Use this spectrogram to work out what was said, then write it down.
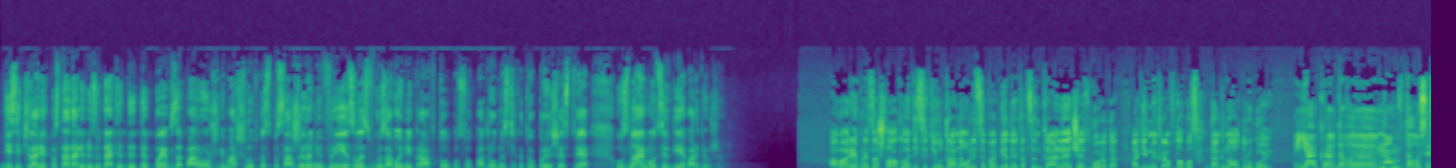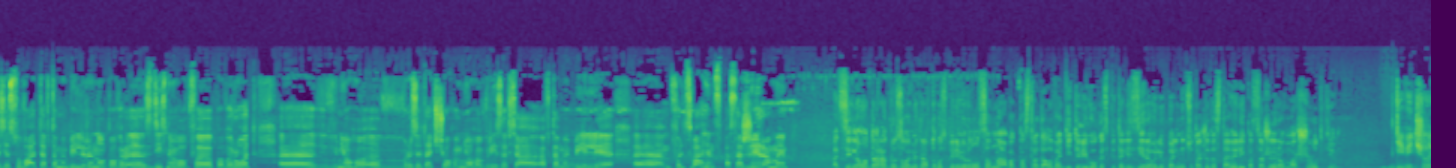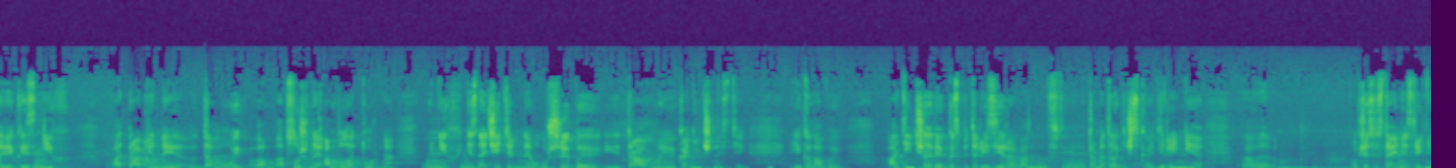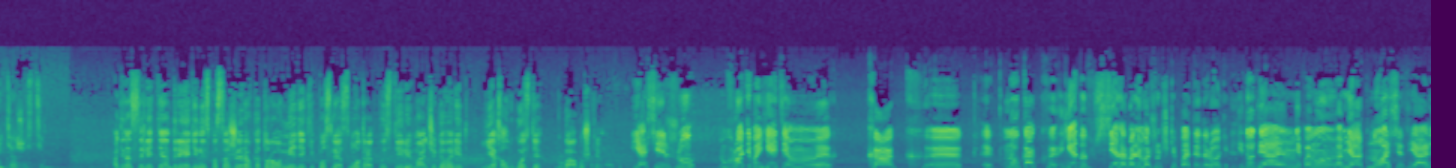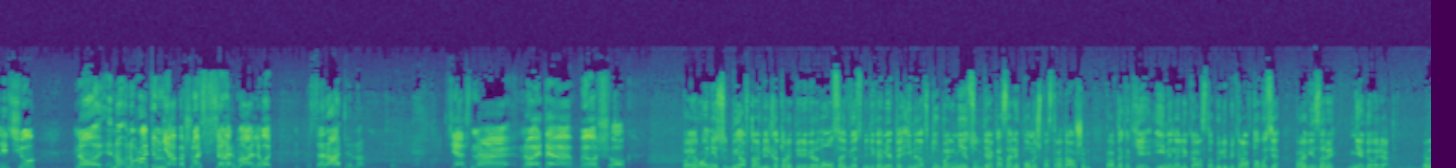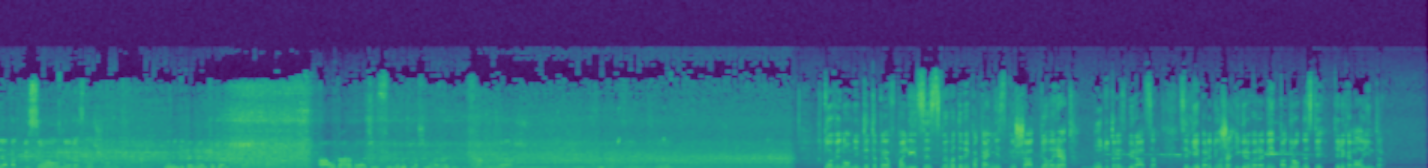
Десять человек пострадали в результате ДТП в Запорожье. Маршрутка с пассажирами врезалась в грузовой микроавтобус. О подробностях этого происшествия узнаем от Сергея Бордюжа. Авария произошла около 10 утра на улице Победы. Это центральная часть города. Один микроавтобус догнал другой. Як вдав- нам вдалося з'ясувати, автомобіль Рено повер- е, здійснював е, поворот. Е, В нього е, в результаті чого в нього врізався автомобіль е, Volkswagen з пасажирами. От сильного удара грузовой микроавтобус перевернулся на бок. Пострадал водитель. Его госпитализировали. В больницу также доставили и пассажиров маршрутки. Девять человек из них отправлены домой, обслужены амбулаторно. У них незначительные ушибы и травмы конечностей и головы. Один человек госпитализирован в травматологическое отделение. э, Общее состояние средней тяжести. 11-летний Андрей один из пассажиров, которого медики после осмотра отпустили. Мальчик говорит, ехал в гости к бабушке. Я сижу, ну, вроде бы едем э, как, э, э, ну как едут все нормальные маршрутчики по этой дороге. И тут я не пойму, а меня относит, я лечу, но, ну, ну вроде меня обошлось все нормально. Вот царапина. Честно, ну это был шок. По иронии судьбы, автомобиль, который перевернулся, вез медикаменты именно в ту больницу, где оказали помощь пострадавшим. Правда, какие именно лекарства были в микроавтобусе, провизоры не говорят. Я подписывал неразглашенность. Ну, медикаменты, да? А удар был очень сильный, вы в машине находитесь. А меня сильно, сильно, серьезно. Кто виновник ДТП в полиции с выводами пока не спешат. Говорят, будут разбираться. Сергей Бордюжа, Игорь Воробей. Подробности телеканал Интер.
